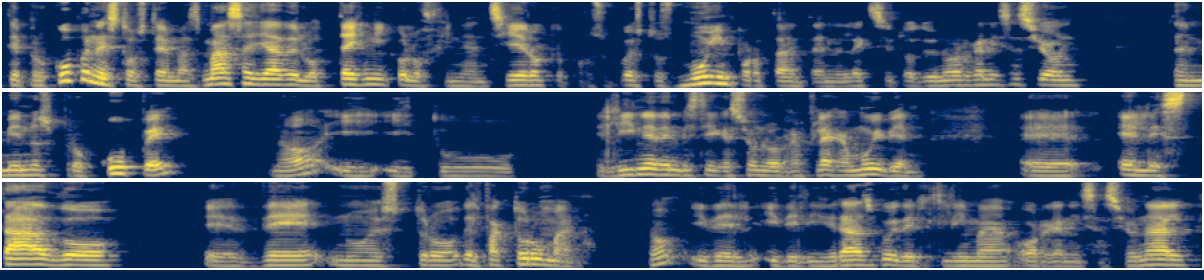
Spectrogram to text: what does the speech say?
te preocupen estos temas, más allá de lo técnico, lo financiero, que por supuesto es muy importante en el éxito de una organización, también nos preocupe, ¿no? Y, tu línea de investigación lo refleja muy bien, eh, el estado eh, de nuestro, del factor humano, ¿no? Y del, y del liderazgo y del clima organizacional.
